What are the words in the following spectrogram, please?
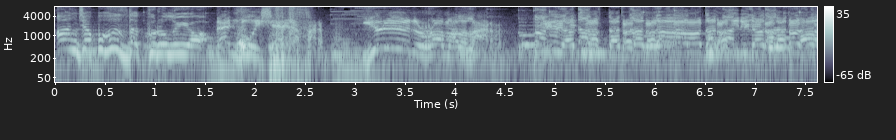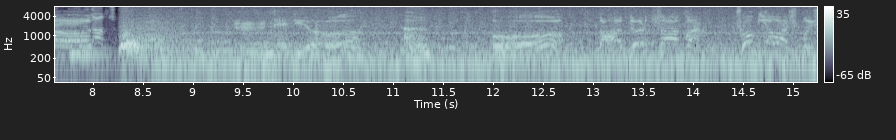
Anca bu hızla kuruluyor. Ben bu işe el atarım. Yürüyün Romalılar. Ne diyor? Ha? Oo, daha dört saat var. Çok yavaşmış.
